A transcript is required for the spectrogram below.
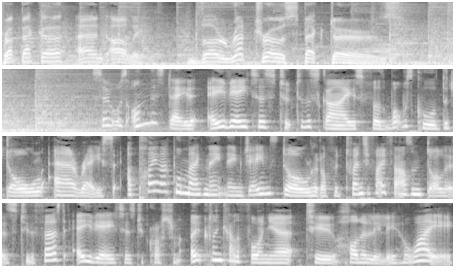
Rebecca, and Olly, the Retrospectors. So it was on this day that aviators took to the skies for what was called the Dole Air Race. A pineapple magnate named James Dole had offered $25,000 to the first aviators to cross from Oakland, California to Honolulu, Hawaii.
